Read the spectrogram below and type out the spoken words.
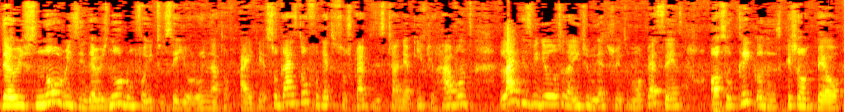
there is no reason there is no room for you to say you're running out of ideas. So guys don't forget to subscribe to this channel if you haven't. Like this video so that youtube will get straight to more persons. Also click on the notification bell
